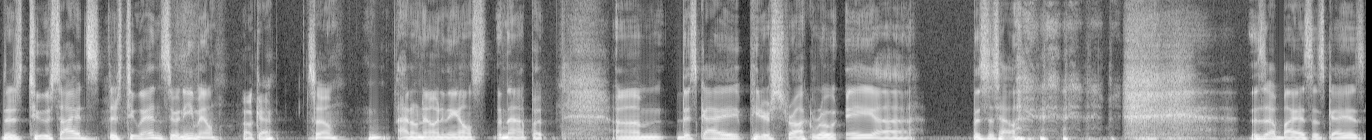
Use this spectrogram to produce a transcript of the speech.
There's two sides. There's two ends to an email. Okay. So I don't know anything else than that. But um, this guy Peter Strzok wrote a. Uh, this is how. this is how biased this guy is.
